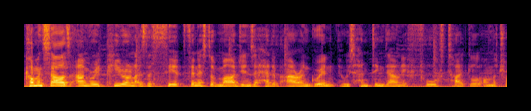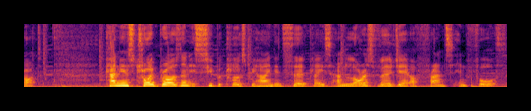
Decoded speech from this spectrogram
Commencal's Amaury Pierron as the th thinnest of margins ahead of Aaron Gwin, who is hunting down a fourth title on the trot. Canyon's Troy Brosnan is super close behind in third place, and Loris Vergier of France in fourth.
